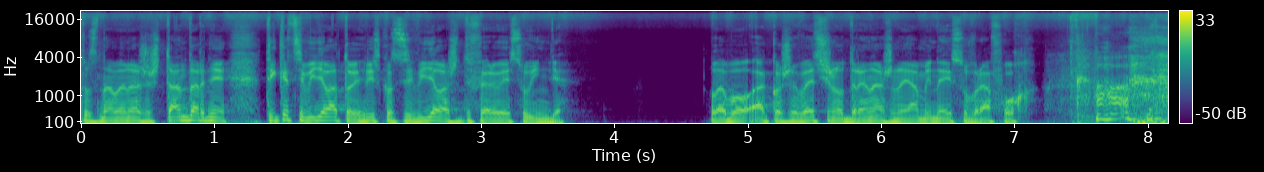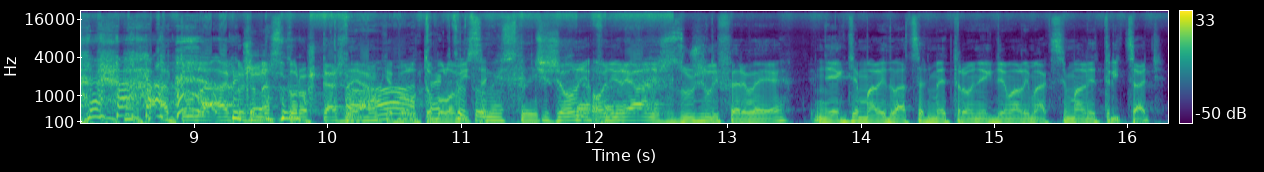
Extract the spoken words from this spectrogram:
to znamená, že štandardne, ty keď si videla to ihrisko, si videla, že tie fairwaye sú inde. Lebo akože väčšinou drenážne jamy nejsú v rafoch. Aha. A tu na, akože Okay. na skoro každej jamke bolo, to bolo myslíš. Čiže oni, oni reálne že zúžili fairwaye. Niekde mali 20 metrov, niekde mali maximálne 30.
